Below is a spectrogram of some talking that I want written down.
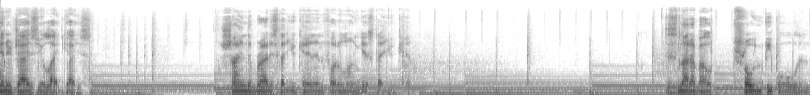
energize your light, guys. Shine the brightest that you can and for the longest that you can. This is not about showing people and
